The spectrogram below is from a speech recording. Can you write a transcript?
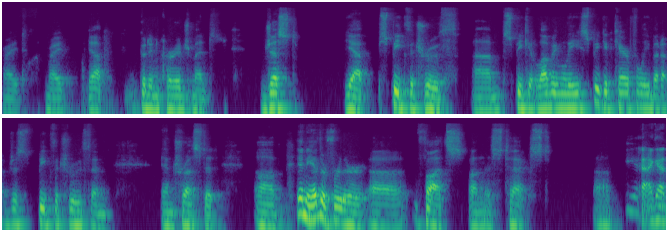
Right, right. Yeah. Good encouragement. Just, yeah, speak the truth um, speak it lovingly, speak it carefully, but just speak the truth and and trust it. Uh, any other further uh, thoughts on this text? Uh, yeah, I got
